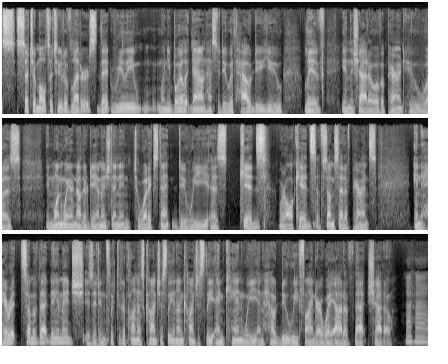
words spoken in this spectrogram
s- such a multitude of letters that really, when you boil it down, has to do with how do you live in the shadow of a parent who was in one way or another damaged, and in, to what extent do we, as kids, we're all kids of some set of parents, inherit some of that damage? Is it inflicted upon us consciously and unconsciously? And can we, and how do we find our way out of that shadow? hmm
